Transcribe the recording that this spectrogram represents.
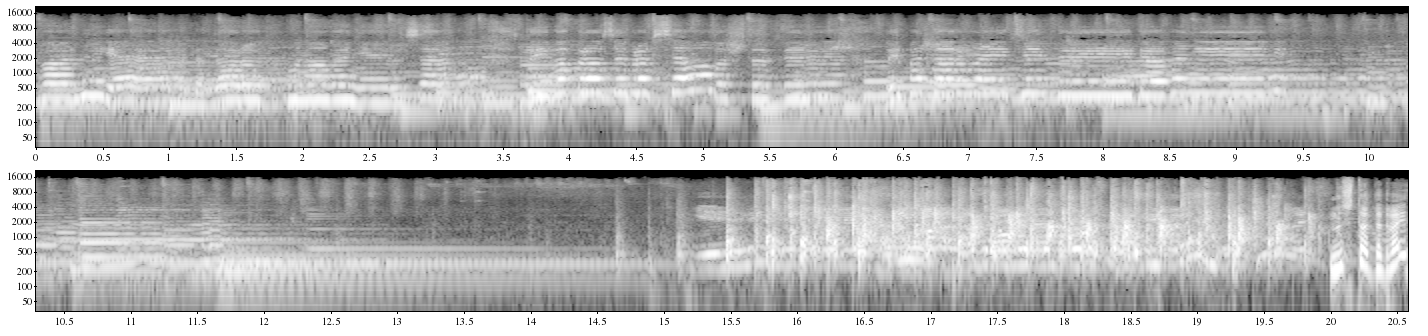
Таблетки снотворные, которых много нельзя. Ты вопросы про все, во что верю я, ты пожар в моей тихой гавани. Ну что, то давай,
